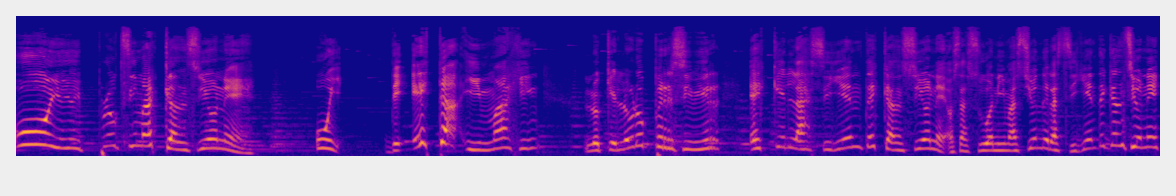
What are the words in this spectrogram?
¡Ojo! Uy, uy, uy, próximas canciones. Uy, de esta imagen, lo que logro percibir es que las siguientes canciones, o sea, su animación de las siguientes canciones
